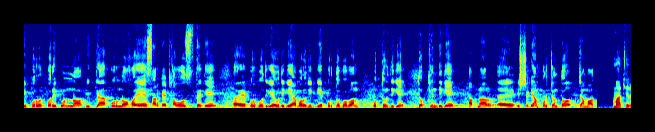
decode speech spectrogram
এই পুরো পরিপূর্ণ ঈদগাহ পূর্ণ হয়ে সার্কেট হাউস থেকে পূর্ব দিকে, ওদিকে, আবার ওদিক দিয়ে পূর্ত ভবন, উত্তর দিকে, দক্ষিণ দিকে আপনার স্টেডিয়াম পর্যন্ত জামাত। মাঠের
